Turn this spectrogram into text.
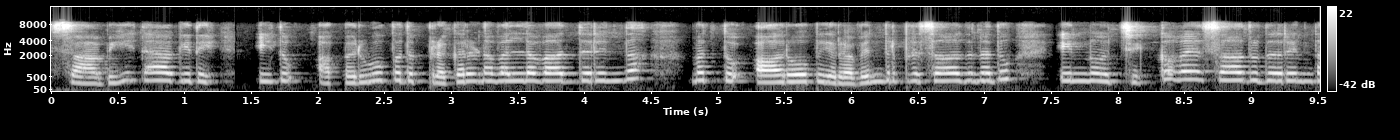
ಸಾಬೀತಾಗಿದೆ. ಇದು ಅಪರೂಪದ ಪ್ರಕರಣವಲ್ಲವಾದ್ದರಿಂದ ಮತ್ತು ಆರೋಪಿ ರವೀಂದ್ರ ಪ್ರಸಾದನದು ಇನ್ನೂ ಚಿಕ್ಕ ವಯಸ್ಸಾದುದರಿಂದ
